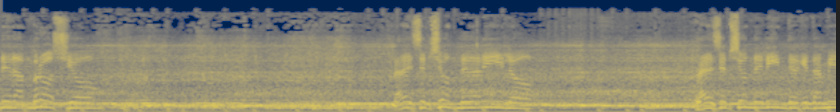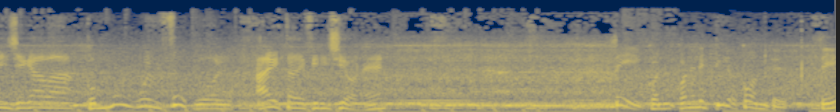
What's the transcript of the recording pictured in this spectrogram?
De D'Ambrosio. La decepción de Danilo. La decepción del Inter que también llegaba con muy buen fútbol a esta definición. ¿eh? Sí, con, el estilo Conte, ¿sí?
